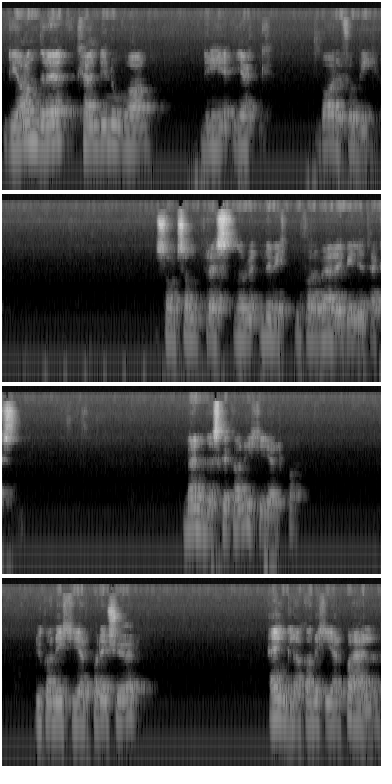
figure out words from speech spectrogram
De andre, hvem de nå var, de gikk bare forbi. Sånn som presten og levitten for å være i billedteksten. Mennesket kan ikke hjelpe. Du kan ikke hjelpe deg sjøl. Engler kan ikke hjelpe heller.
